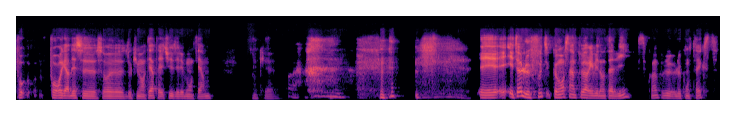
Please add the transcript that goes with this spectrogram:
pour, pour, regarder ce, documentaire, tu as utilisé les bons termes. Donc, euh, et, et, toi, le foot, comment c'est un peu arrivé dans ta vie? C'est quoi un peu le, contexte?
